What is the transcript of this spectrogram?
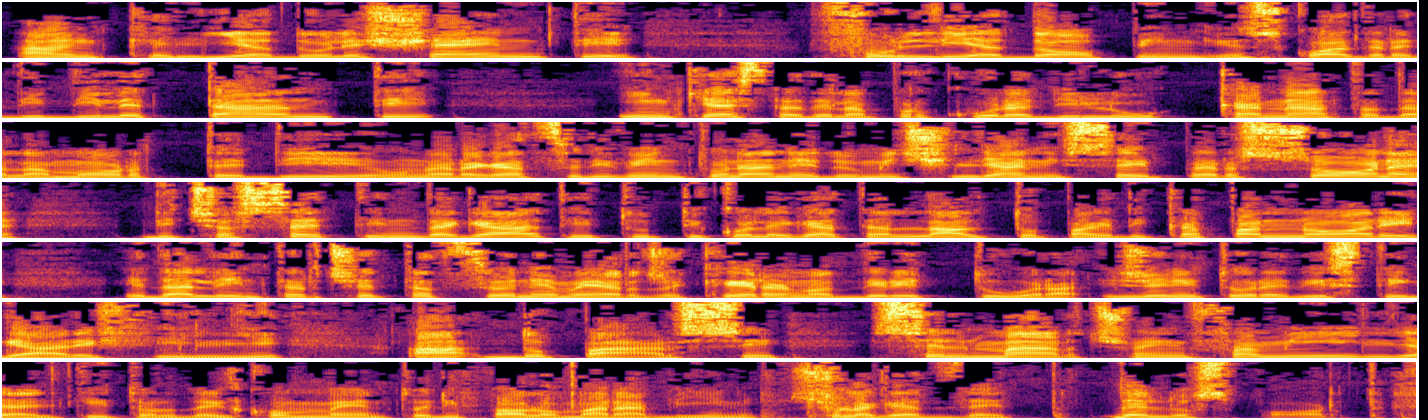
anche gli adolescenti, follia doping in squadra di dilettanti, inchiesta della procura di Lucca nata dalla morte di una ragazza di 21 anni, domiciliani 6 persone, 17 indagati, tutti collegati all'alto par di Capannori e dalle intercettazioni emerge che erano addirittura i genitori ad istigare i figli a doparsi. Se il marcio è in famiglia è il titolo del commento di Paolo Marabini sulla Gazzetta dello Sport.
